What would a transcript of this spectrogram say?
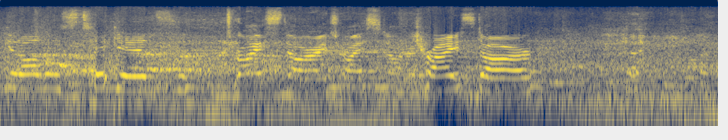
Look at all those tickets. TriStar, I TriStar. TriStar.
